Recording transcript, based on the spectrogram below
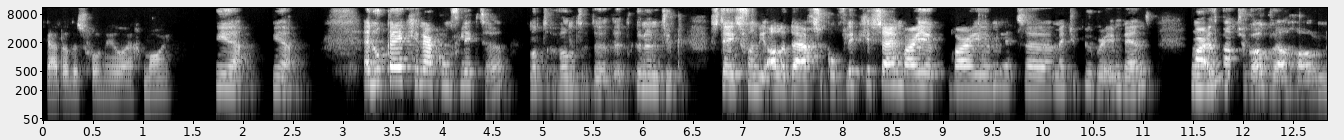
ja, dat is gewoon heel erg mooi. Ja, ja. En hoe kijk je naar conflicten? Want, want het kunnen natuurlijk steeds van die alledaagse conflictjes zijn waar je, waar je met, eh, met je puber in bent. Maar het Mhm. kan natuurlijk ook wel gewoon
